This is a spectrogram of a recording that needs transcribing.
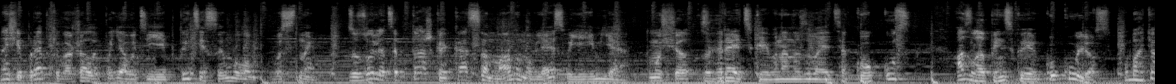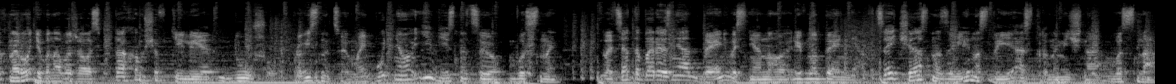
Наші предки вважали появу цієї птиці символом весни. Зозуля це пташка, яка сама вимовляє своє ім'я, тому що з грецької вона називається кокус, а з латинської кукульос. У багатьох народів вона вважалась птахом, що втілює душу, провісницею майбутнього і вісницею весни. 20 березня день весняного рівнодення. В цей час на землі настає астрономічна весна.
